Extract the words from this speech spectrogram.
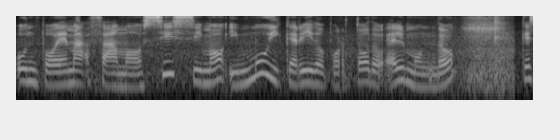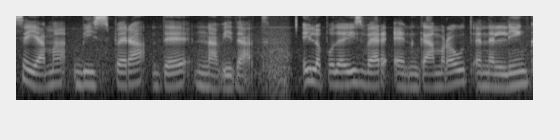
un poema famosísimo y muy querido por todo el mundo que se llama Víspera de Navidad. Y lo podéis ver en Gumroad en el link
